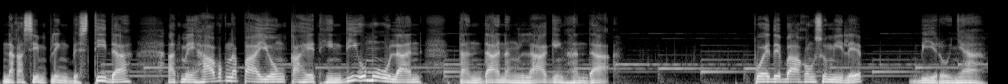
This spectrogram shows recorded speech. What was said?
nakasimpleng bestida at may hawak na payong kahit hindi umuulan, tanda ng laging handa. Pwede ba akong sumilip? Biro niya.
